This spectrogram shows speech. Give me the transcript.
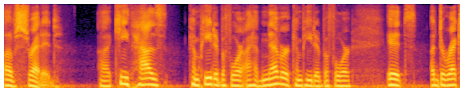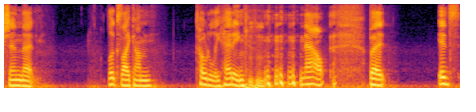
of shredded. Uh, Keith has competed before. I have never competed before. It's a direction that looks like I'm totally heading mm-hmm. now, but it's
